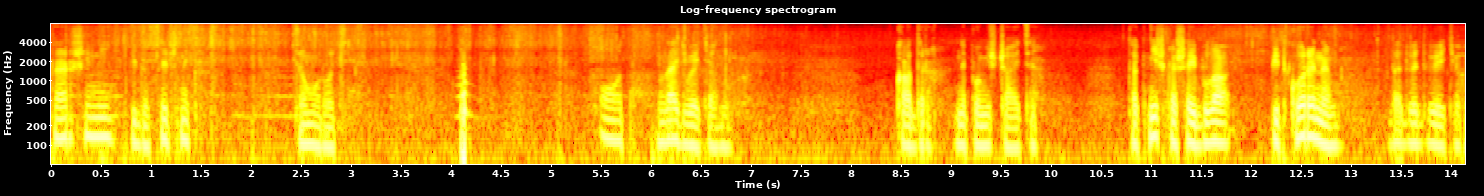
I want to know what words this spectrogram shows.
Перший мій підосичник в цьому році. От, ледь витягнув. Кадр не поміщається. Так ніжка ще й була під коренем, ледве витяг.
